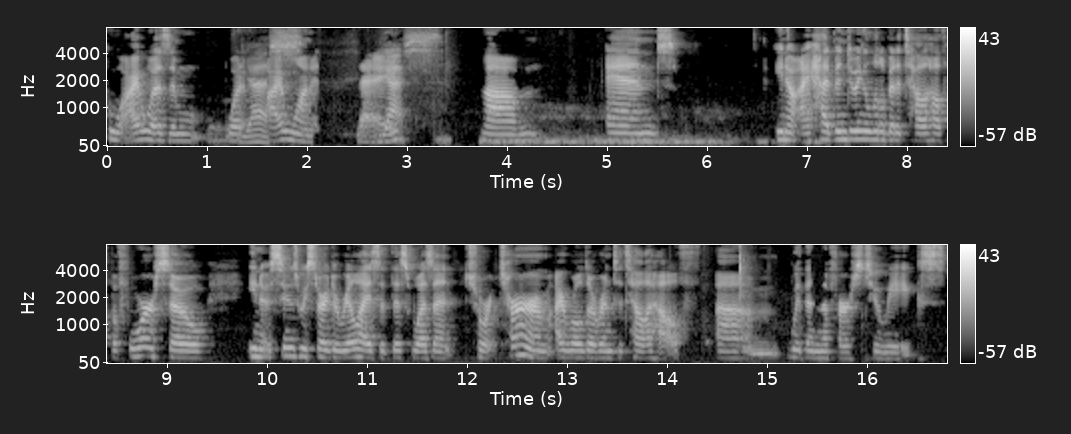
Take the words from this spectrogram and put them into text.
who I was and what Yes. I wanted say Yes. um, and you know i had been doing a little bit of telehealth before so you know as soon as we started to realize that this wasn't short term i rolled over into telehealth um, within the first two weeks.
